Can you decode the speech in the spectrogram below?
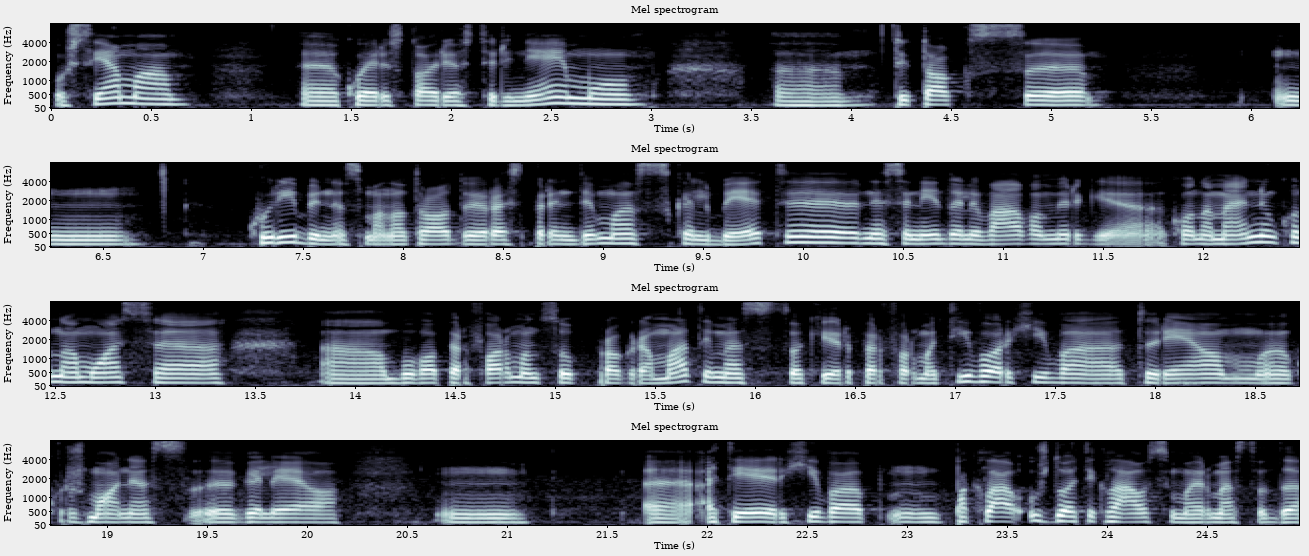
užsiema queer istorijos tyrinėjimu. Tai toks kūrybinis, man atrodo, yra sprendimas kalbėti. Neseniai dalyvavom irgi Kauno menininkų namuose, buvo performansų programa, tai mes tokį ir performatyvų archyvą turėjom, kur žmonės galėjo E, atėję į archyvą paklau, užduoti klausimą ir mes tada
